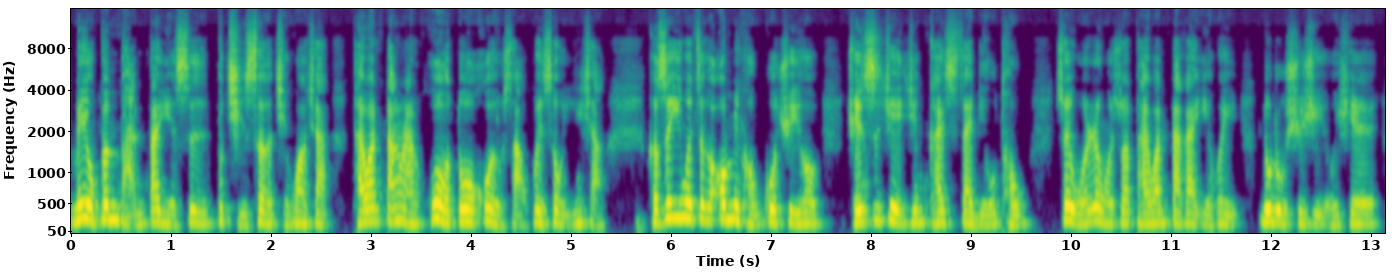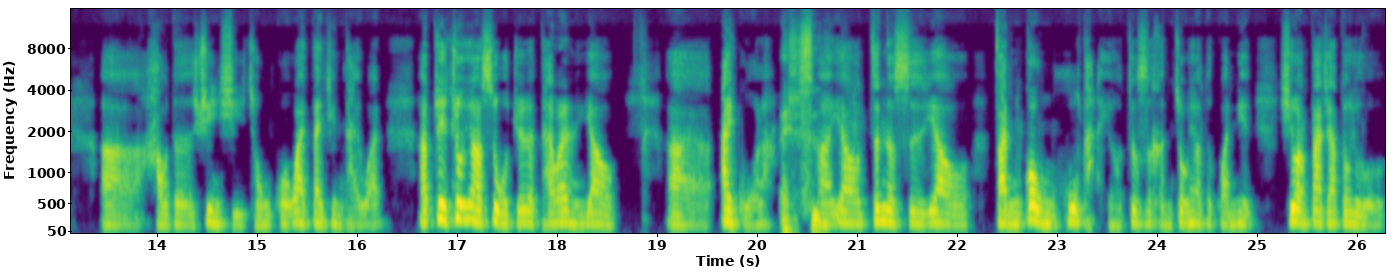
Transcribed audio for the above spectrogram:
没有崩盘，但也是不起色的情况下，台湾当然或多或少会受影响。可是因为这个欧米孔过去以后，全世界已经开始在流通，所以我认为说台湾大概也会陆陆续续有一些呃好的讯息从国外带进台湾啊。最重要是，我觉得台湾人要呃爱国啦，哎是啊，要真的是要反共护台哦，这是很重要的观念。希望大家都有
